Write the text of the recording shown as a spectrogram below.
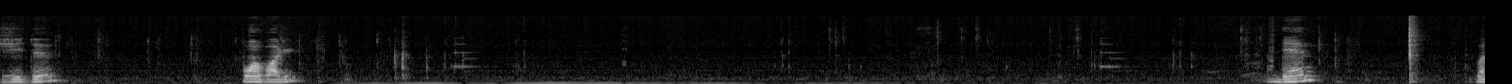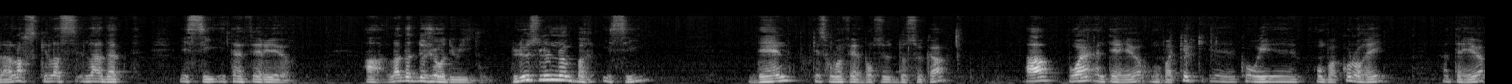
G2 point value. Then, voilà, lorsque la, date ici est inférieure à la date d'aujourd'hui, plus le nombre ici, then, qu'est-ce qu'on va faire dans ce, dans ce cas? A point intérieur, on va, euh, on va colorer intérieur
